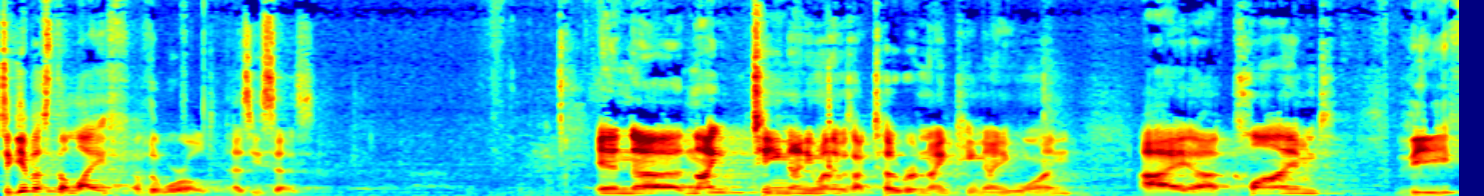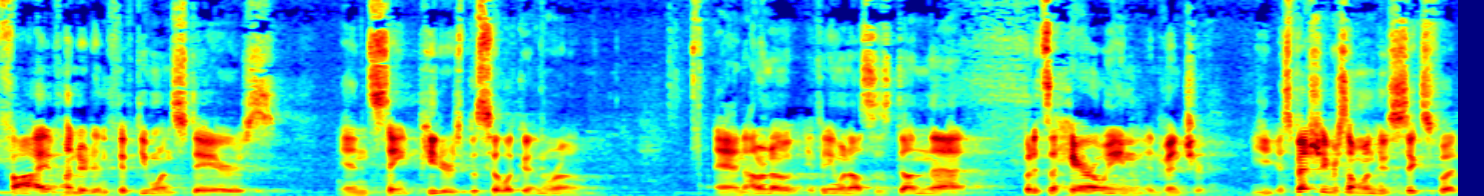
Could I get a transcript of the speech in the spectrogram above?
to give us the life of the world, as he says. In uh, 1991, it was October of 1991, I uh, climbed the 551 stairs in St. Peter's Basilica in Rome. And I don't know if anyone else has done that, but it's a harrowing adventure especially for someone who's six foot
